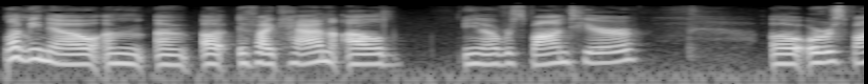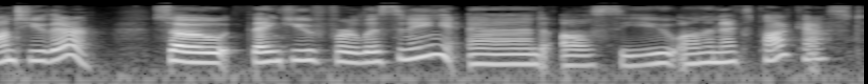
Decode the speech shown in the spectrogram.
let me know. Um, um uh, if I can, I'll you know respond here uh, or respond to you there. So thank you for listening, and I'll see you on the next podcast.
